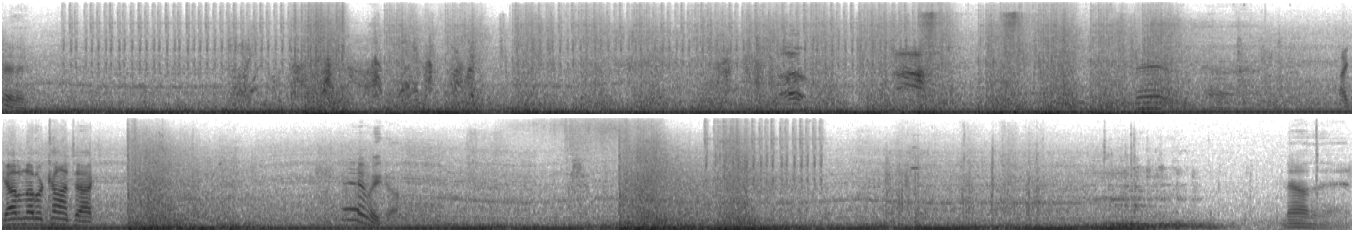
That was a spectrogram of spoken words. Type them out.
Really? I got another contact. There we go. Now then.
